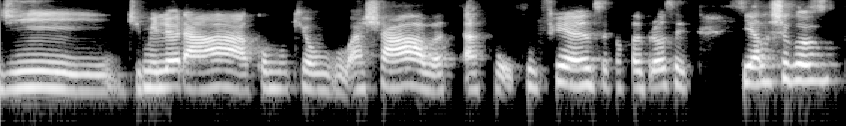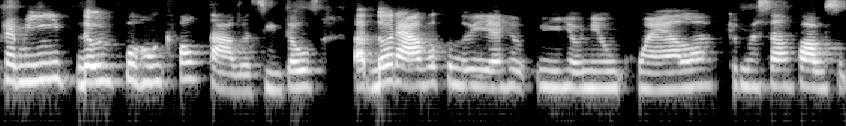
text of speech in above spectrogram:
de, de melhorar como que eu achava, a confiança que eu falei para vocês. E ela chegou para mim e deu o um empurrão que faltava, assim. Então, eu adorava quando eu ia em reunião com ela, porque começava a falar assim,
